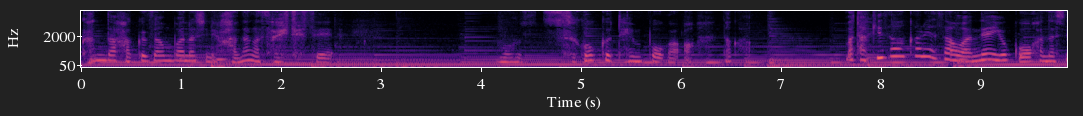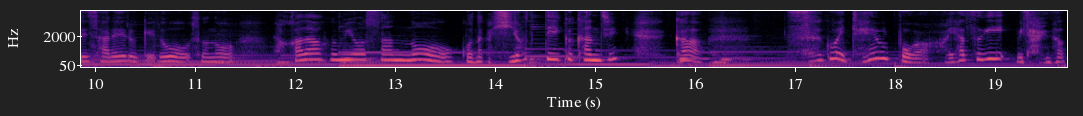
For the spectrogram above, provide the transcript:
神田伯山話に花が咲いててもうすごくテンポがあなんか、まあ、滝沢カレンさんはねよくお話しされるけどその中田文夫さんのこうなんか拾っていく感じがすごいテンポが速すぎみたいな。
